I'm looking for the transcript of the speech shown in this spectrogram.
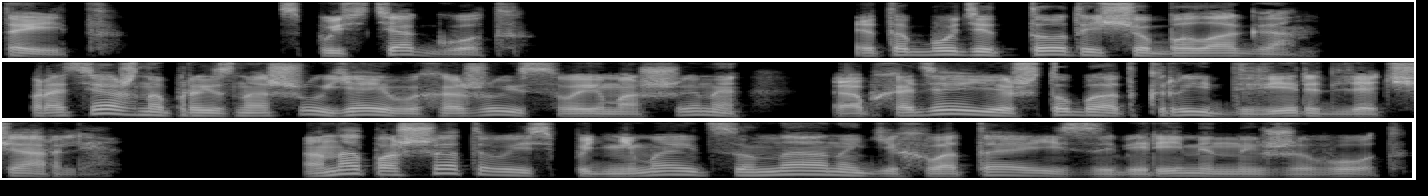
Тейт. Спустя год. Это будет тот еще балаган. Протяжно произношу я и выхожу из своей машины, обходя ее, чтобы открыть дверь для Чарли. Она, пошатываясь, поднимается на ноги, хватаясь за беременный живот.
